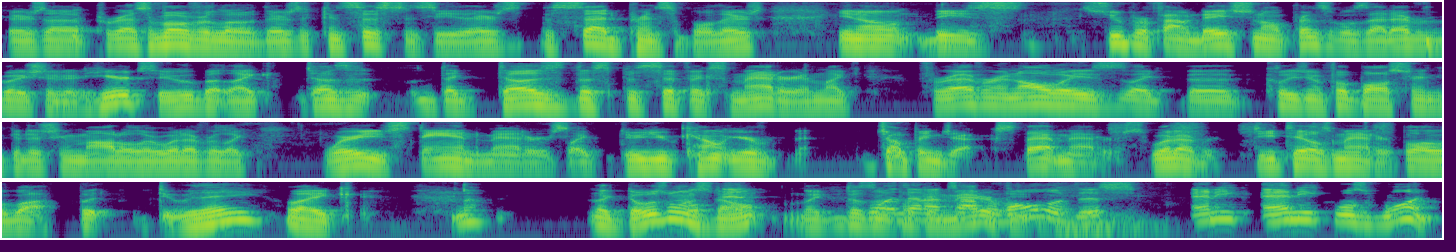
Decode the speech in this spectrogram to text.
there's a progressive overload there's a consistency there's the SAID principle there's you know these super foundational principles that everybody should adhere to but like does it like does the specifics matter? And like forever and always like the collegiate football strength and conditioning model or whatever like where you stand matters. Like do you count your jumping jacks? That matters. Whatever. Details matter blah blah blah. But do they? Like No. Like those ones Well, don't like it doesn't well and then on top matter of all of this any n equals one.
